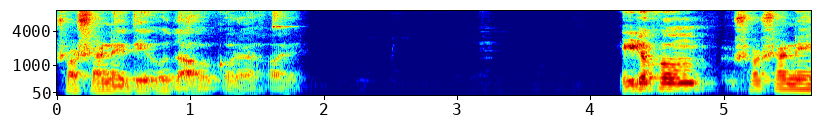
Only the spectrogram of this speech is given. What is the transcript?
শ্মশানে দেহ দাহ করা হয়। এইরকম শ্মশানে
